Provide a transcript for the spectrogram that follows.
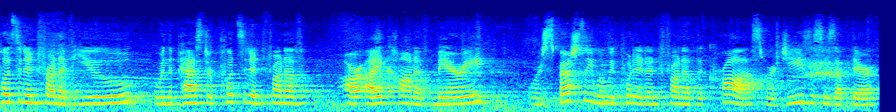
puts it in front of you, or when the pastor puts it in front of our icon of Mary, or especially when we put it in front of the cross where Jesus is up there,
